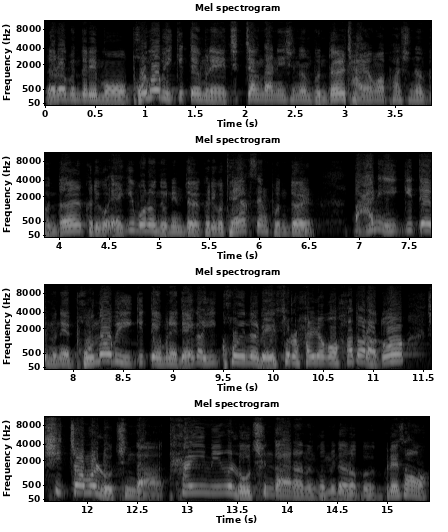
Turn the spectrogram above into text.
여러분들이 뭐 본업이 있기 때문에 직장 다니시는 분들, 자영업 하시는 분들, 그리고 애기 보는 누님들, 그리고 대학생 분들 많이 있기 때문에 본업이 있기 때문에 내가 이 코인을 매수를 하려고 하더라도 시점을 놓친다, 타이밍을 놓친다라는 겁니다, 여러분. 그래서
